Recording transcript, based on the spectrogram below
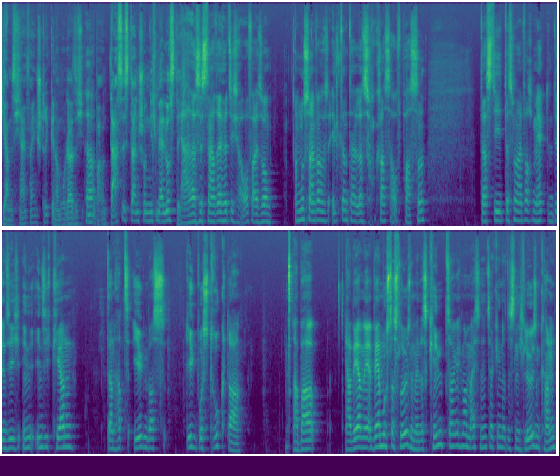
die haben sich einfach in den Strick genommen oder sich umgebracht. Und das ist dann schon nicht mehr lustig. Ja, das ist, da hört sich auf. Also, man muss einfach als Elternteil so krass aufpassen, dass, die, dass man einfach merkt, wenn sie sich in, in sich kehren, dann hat irgendwas, irgendwo ist Druck da. Aber ja, wer, wer, wer muss das lösen? Wenn das Kind, sage ich mal, meistens sind es ja Kinder, das nicht lösen kann,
